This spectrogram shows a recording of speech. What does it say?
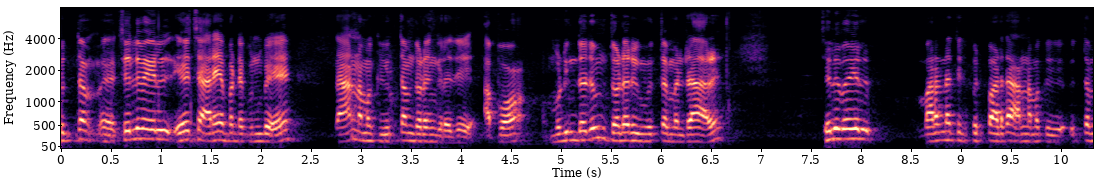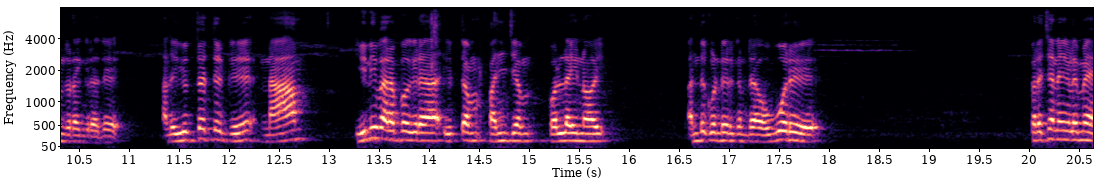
யுத்தம் சிலுவையில் ஏச்சு அறையப்பட்ட பின்பு தான் நமக்கு யுத்தம் தொடங்குகிறது. அப்போ முடிந்ததும் தொடரும் யுத்தம் என்றால் சிலுவையில் மரணத்துக்கு பிற்பாடு தான் நமக்கு யுத்தம் தொடங்குகிறது. அந்த யுத்தத்திற்கு நாம் இனி வரப்போகிற யுத்தம் பஞ்சம் கொள்ளை நோய் வந்து கொண்டிருக்கின்ற ஒவ்வொரு பிரச்சனைகளுமே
